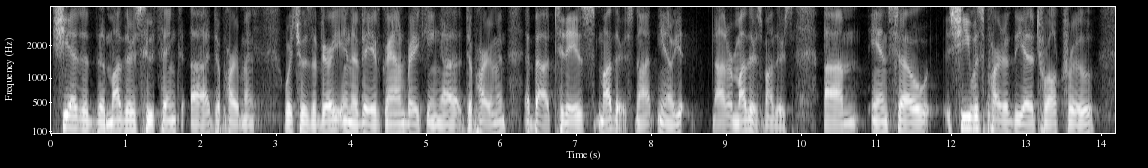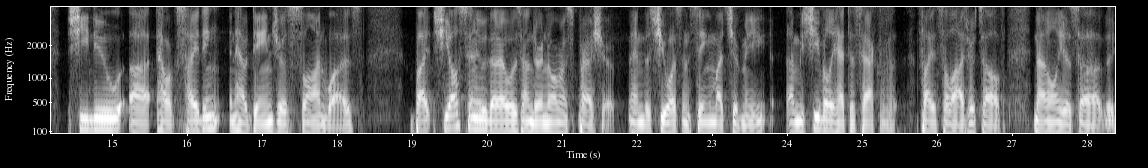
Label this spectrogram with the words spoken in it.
She edited the Mothers Who Think uh, department, which was a very innovative, groundbreaking uh, department about today's mothers, not you know not our mothers' mothers. Um, and so she was part of the editorial crew. She knew uh, how exciting and how dangerous Salon was. But she also knew that I was under enormous pressure and that she wasn't seeing much of me. I mean, she really had to sacrifice a lot herself, not only as a,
